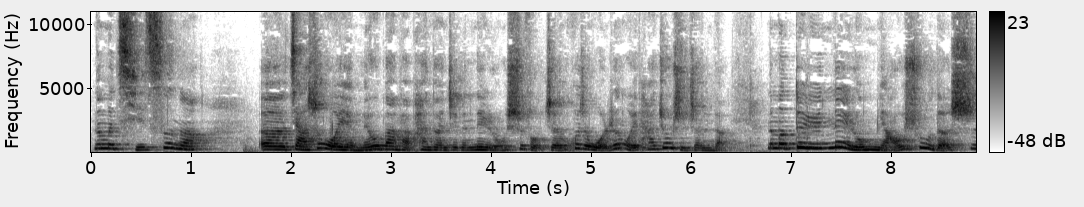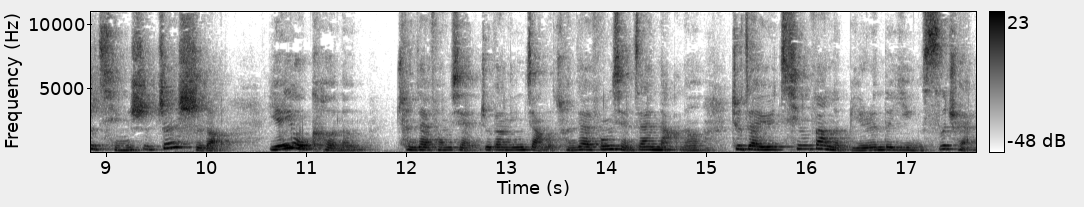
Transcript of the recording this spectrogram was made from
那么其次呢？呃，假设我也没有办法判断这个内容是否真，或者我认为它就是真的，那么对于内容描述的事情是真实的，也有可能存在风险。就刚您讲的，存在风险在哪呢？就在于侵犯了别人的隐私权。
